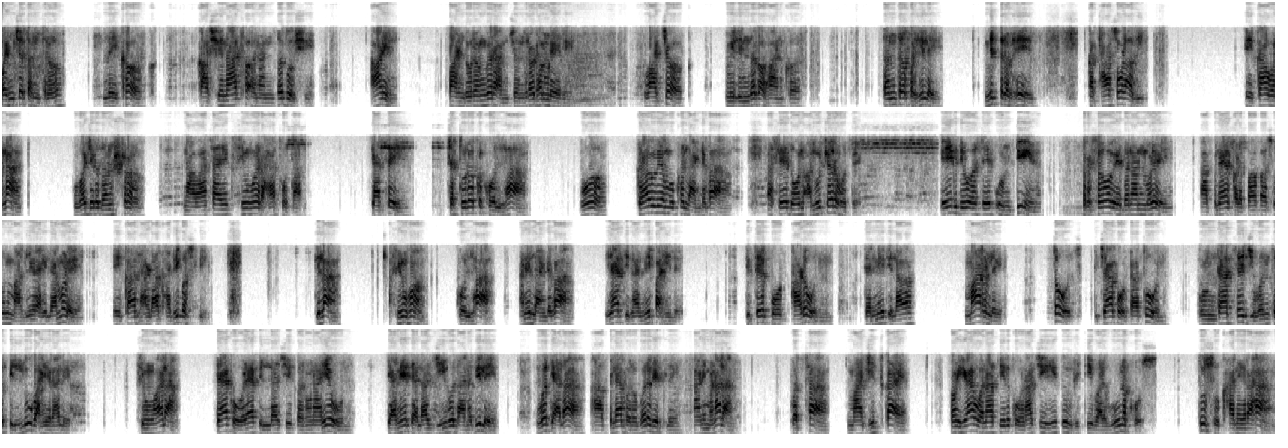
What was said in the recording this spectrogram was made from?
पंचतंत्र लेखक काशीनाथ अनंत जोशी आणि पांडुरंग रामचंद्र ढमढेरे वाचक मिलिंद गव्हाणकर. तंत्र पहिले मित्रभेद कथा सोळावी. एका वनात वज्रदंश्र नावाचा एक सिंह राहत होता. त्याचे चतुरक कोल्हा व क्रव्यमुख लांडगा असे दोन अनुचर होते. एक दिवस एक उंटीण प्रसव वेदनांमुळे आपल्या कळपापासून मागे राहिल्यामुळे एका झाडाखाली बसली. तिला सिंह कोल्हा आणि लांडगा या तिघांनी पाहिले. तिचे पोट फाडून त्यांनी तिला मारले. तोच तिच्या पोटातून उंटाचे जिवंत पिल्लू बाहेर आले. सिंहाला त्या कोवळ्या पिल्लाची करुणा येऊन त्याने त्याला जीव दान दिले. व त्याला आपल्या बरोबर घेतले आणि म्हणाला वत्सा माझीच काय? पण या वनातील कोणाचीही तू भीती बाळगू नकोस. तू सुखाने राहा.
